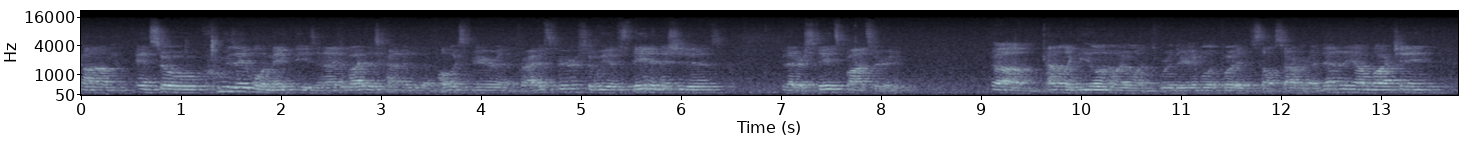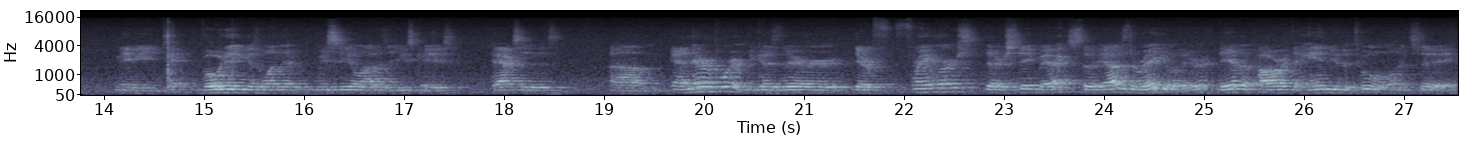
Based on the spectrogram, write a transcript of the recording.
Um, and so who's able to make these? And I divide this kind of into the public sphere and the private sphere. So we have state initiatives that are state sponsored, um, kind of like the Illinois ones where they're able to put self-sovereign identity on blockchain. Maybe voting is one that we see a lot as a use case, taxes. Um, and they're important because they're, they're frameworks that are state-backed. So as the regulator, they have the power to hand you the tool and say,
